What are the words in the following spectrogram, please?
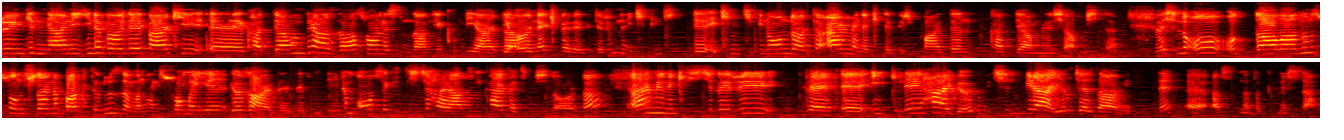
rengin yani yine böyle belki e, katliamın biraz daha sonrasından yakın bir yerde ya. örnek verebilirim. 2000, e, Ekim 2014'te Ermenek'te bir maden katliamı yaşanmıştı. Ve şimdi o, o davanın sonuçlarına baktığımız zaman hani Soma'yı göz ardı edelim diyelim. 18 işçi hayatını kaybetmişti orada. Ermenek işçileri ile e, ilgili her bir ölüm için birer yıl ceza verildi e, aslında bakılırsa.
